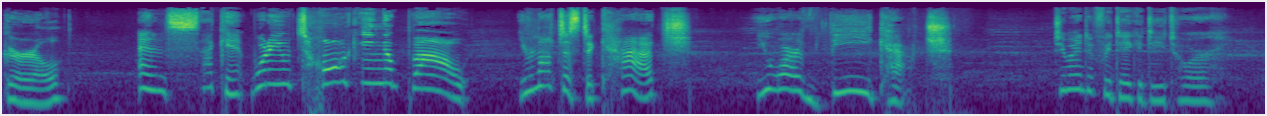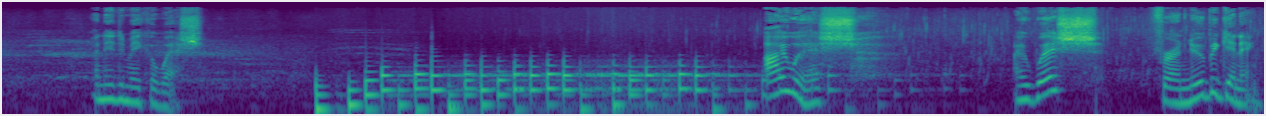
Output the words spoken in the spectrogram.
girl. And second, what are you talking about? You're not just a catch, you are the catch. Do you mind if we take a detour? I need to make a wish. I wish. I wish for a new beginning.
